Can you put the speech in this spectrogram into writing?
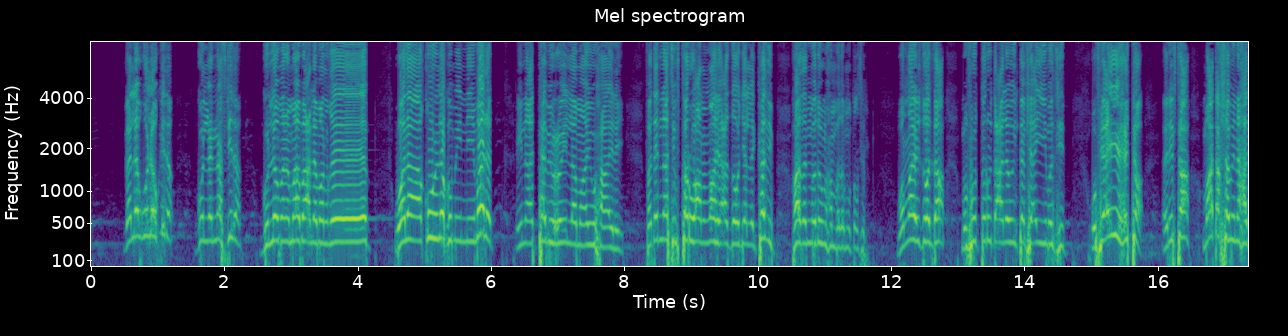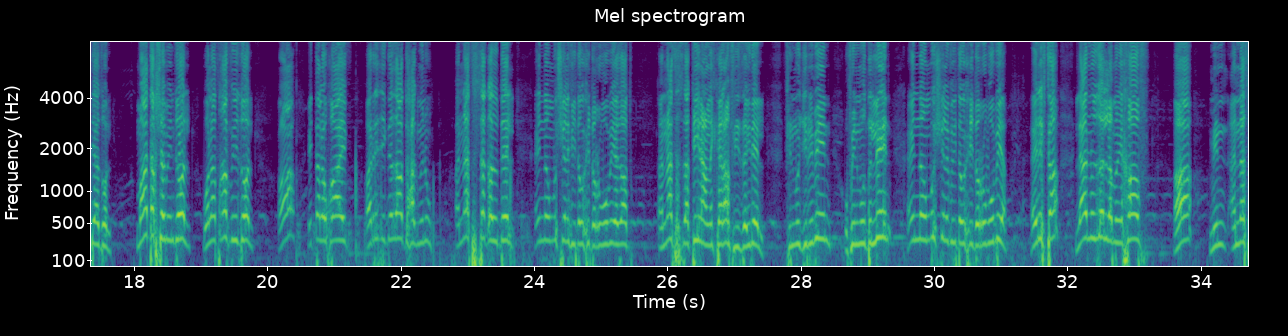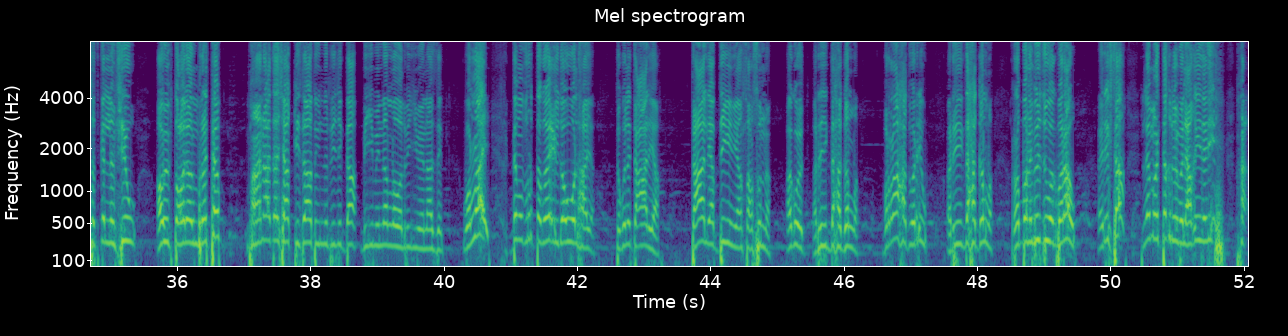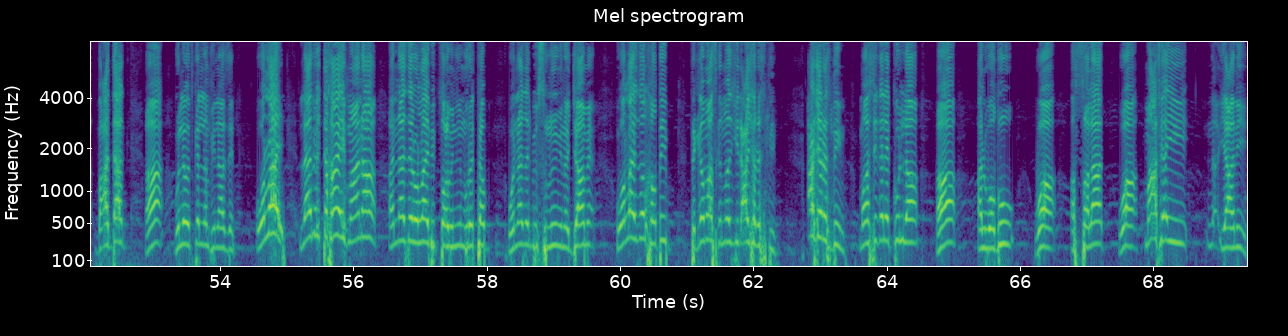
قال له قول له كده قول للناس كده قول لهم أنا ما بعلم الغيب ولا أقول لكم إني ملك إن أتبع إلا ما يوحى إلي. فده الناس يفتروا على الله عز وجل الكذب. هذا المدعو محمد المنتصر. والله الزول ده المفروض ترد عليه انت في أي مسجد. وفي أي حتة؟ عرفت؟ ما تخشى من أحد يا زول. ما تخشى من زول ولا تخاف من زول. ها؟ أنت لو خايف الرزق ده ذاته حق منه الناس السكتوا ديل. عندهم مشكلة في توحيد الربوبية ذاته. الناس الساكتين عن الكلام في زي ديل. في المجرمين وفي المضلين. عندهم مشكلة في توحيد الربوبية. عرفت؟ لأنه زول لما يخاف ها؟ من الناس تتكلم فيه أو يقطعوا له المرتب. معناه ده شاك ذاته إنه الرزق ده بيجي من الله ولا بيجي من نازل والله ده المفروض تقعد أول حاجة. تقول له تعال يا تعال يا بدين يا أنصار سنة. اقعد الرزق ده حق الله. بالراحة توريه الرزق ده حق الله. ربنا بيرزقك براو. عرفت؟ لما تقنع بالعقيدة دي بعد ذاك ها قول له اتكلم في نازل. والله لأنه انت خايف معناها النازل والله بيقطعوا من المرتب والنازل بيفصلوني من الجامع. والله زول خطيب تلقى ماسك المسجد 10 سنين. 10 سنين. ماسك لك كلها ها الوضوء والصلاة وما في أي يعني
